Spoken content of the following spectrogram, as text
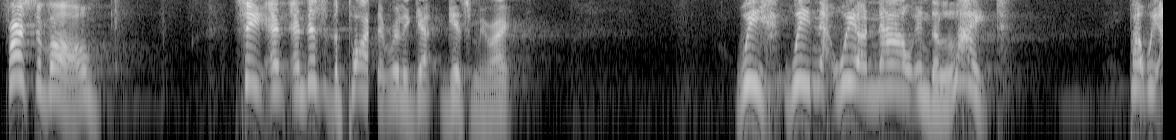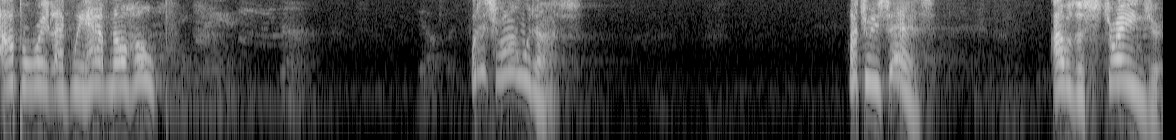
First of all, see, and, and this is the part that really get, gets me, right? We, we, we are now in the light, but we operate like we have no hope. What is wrong with us? Watch what he says. I was a stranger.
